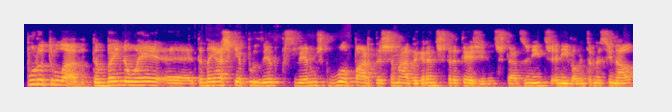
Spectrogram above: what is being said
Por outro lado, também não é, uh, também acho que é prudente percebermos que boa parte da chamada grande estratégia dos Estados Unidos, a nível internacional,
